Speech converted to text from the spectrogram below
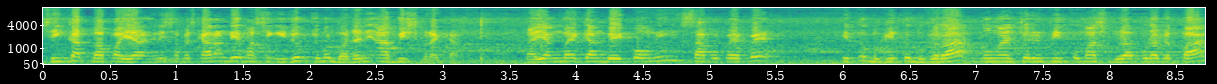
Singkat bapak ya. Ini sampai sekarang dia masih hidup cuma badannya habis mereka. Nah yang megang beko nih sapu PP itu begitu bergerak mau ngancurin pintu masuk gapura depan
